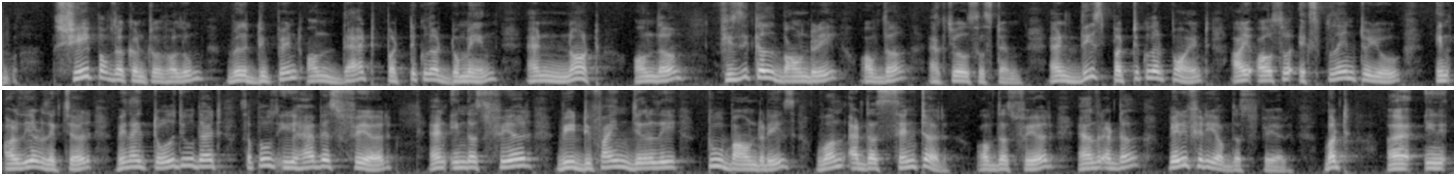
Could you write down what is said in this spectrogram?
shape of the control volume will depend on that particular domain and not on the physical boundary of the actual system. And this particular point I also explained to you in earlier lecture when I told you that suppose you have a sphere and in the sphere we define generally two boundaries, one at the center of the sphere and at the periphery of the sphere. But uh, in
